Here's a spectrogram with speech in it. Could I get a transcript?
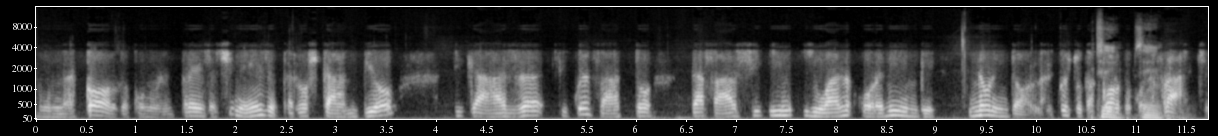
un, accordo con un'impresa cinese per lo scambio di gas liquefatto da farsi in yuan o renminbi, non in dollari. Questo d'accordo sì, con sì. la Francia,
